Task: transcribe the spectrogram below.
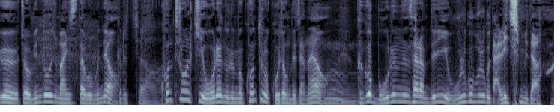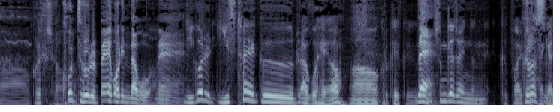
그, 저 Windows 많이 쓰다 보면요. 그렇죠. 컨트롤 키 오래 누르면 컨트롤 고정되잖아요. 음. 그거 모르는 사람들이 울고불고 난리칩니다. 아, 그렇죠. 컨트롤을 빼버린다고. 어. 네. 이거를 Easter egg라고 해요. 어, 그렇게 그 네. 숨겨져 있는 그 그렇습니다.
